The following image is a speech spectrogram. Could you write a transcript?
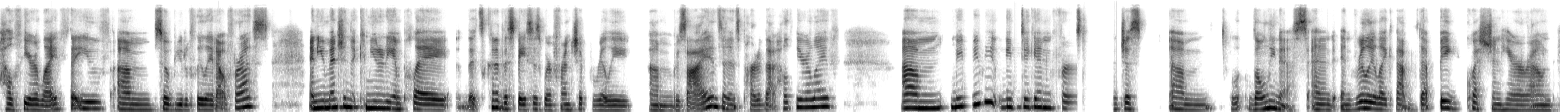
healthier life that you've um, so beautifully laid out for us. And you mentioned that community and play, that's kind of the spaces where friendship really um, resides and it's part of that healthier life. Um, maybe we, we dig in first just um, loneliness and and really like that that big question here around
